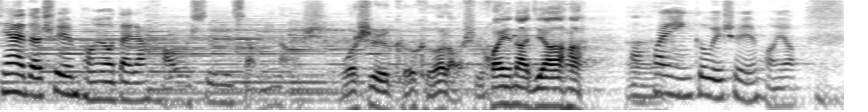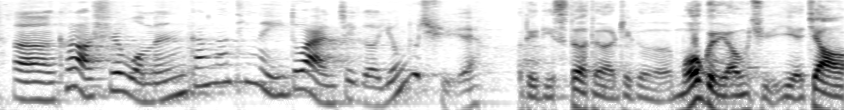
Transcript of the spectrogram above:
亲爱的社员朋友，大家好，我是小明老师。我是可可老师，欢迎大家哈。好，欢迎各位社员朋友。嗯，柯老师，我们刚刚听了一段这个圆舞曲。对，李斯特的这个魔鬼圆舞曲也叫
